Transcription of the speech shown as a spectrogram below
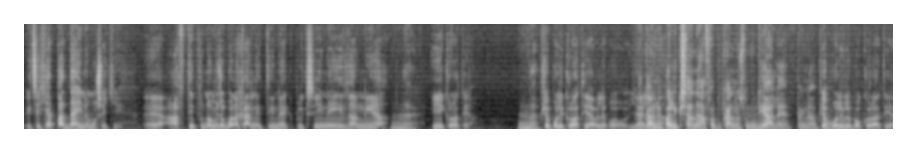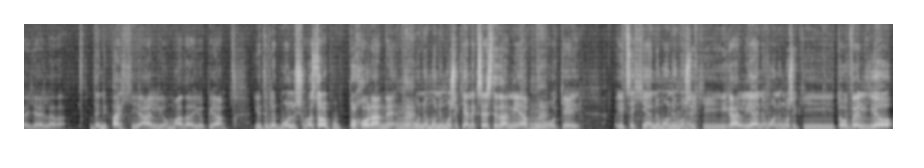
Η Τσεχία πάντα είναι όμως εκεί. Ε, αυτή που νομίζω μπορεί να κάνει την έκπληξη είναι ή η Δανία Ναι. ή η Κροατία. ναι. Πιο πολύ Κροατία βλέπω για Να Ελλάδα. κάνουν πάλι ξανά αυτό που κάνανε στο Μουντιάλ, ε, πριν από... Πιο πολύ βλέπω Κροατία για Ελλάδα. Δεν υπάρχει άλλη ομάδα η οποία. Γιατί βλέπουμε όλες τις ομάδες τώρα που προχωράνε, Ναι. που είναι μονίμως εκεί. Αν εξαιρέσεις τη Δανία που, Ναι. οκ. Η Τσεχία είναι μονίμως εκεί. Η Γαλλία είναι μονίμως εκεί. Το Βέλγιο,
